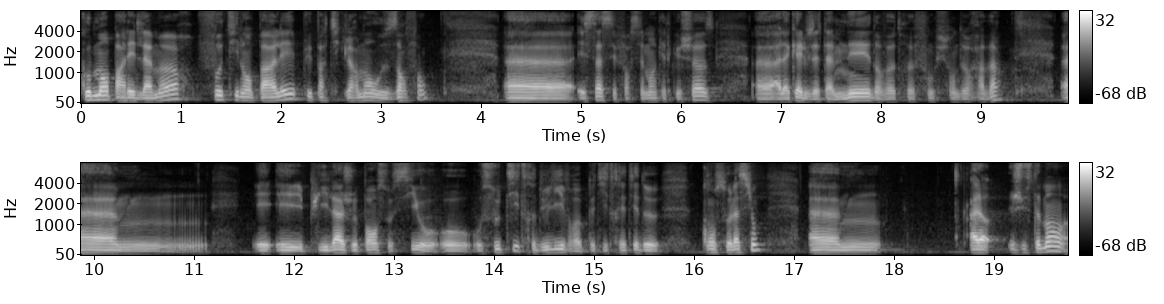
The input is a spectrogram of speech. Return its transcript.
comment parler de la mort, faut-il en parler, plus particulièrement aux enfants? Euh, et ça, c'est forcément quelque chose euh, à laquelle vous êtes amené dans votre fonction de rabbin. Euh, et, puis là, je pense aussi au, sous-titre du livre, Petit traité de consolation. alors, justement,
